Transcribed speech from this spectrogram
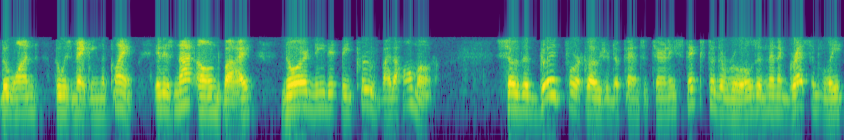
the one who is making the claim. It is not owned by, nor need it be proved by the homeowner. So the good foreclosure defense attorney sticks to the rules and then aggressively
